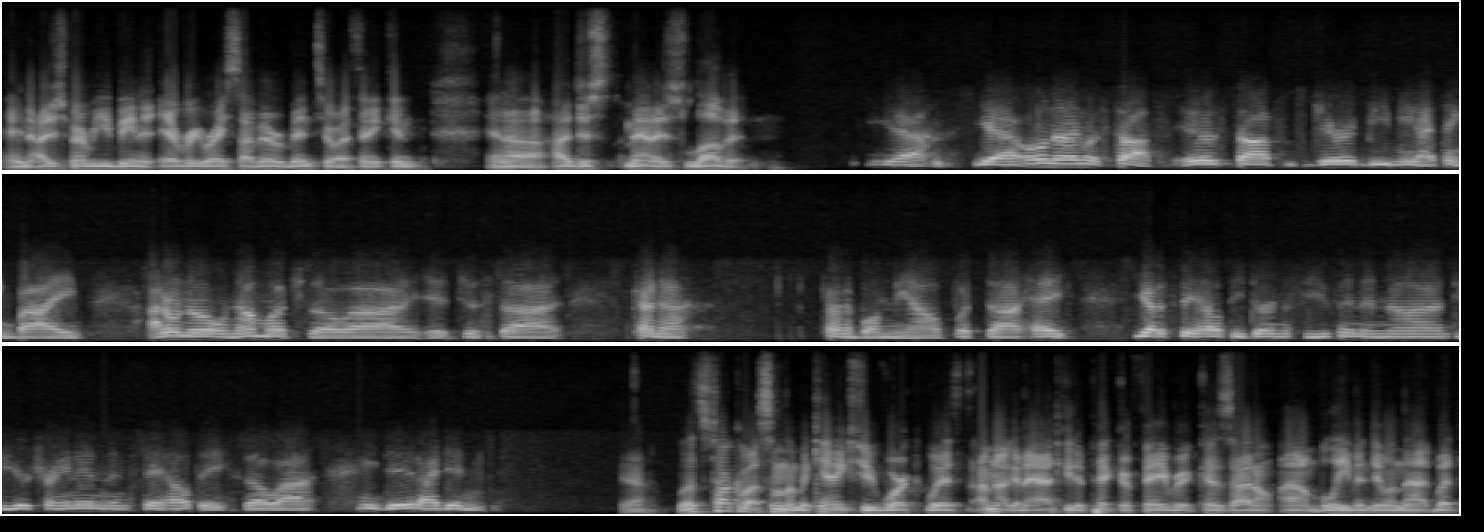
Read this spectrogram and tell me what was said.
and I just remember you being at every race I've ever been to. I think, and and uh, I just man, I just love it. Yeah, yeah. 09 was tough. It was tough. Jared beat me, I think, by I don't know, not much So Uh, it just kind of kind of bummed me out. But uh, hey, you got to stay healthy during the season and uh, do your training and stay healthy. So. Uh, he did. I didn't. Yeah, let's talk about some of the mechanics you've worked with. I'm not going to ask you to pick a favorite because I don't I don't believe in doing that. But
